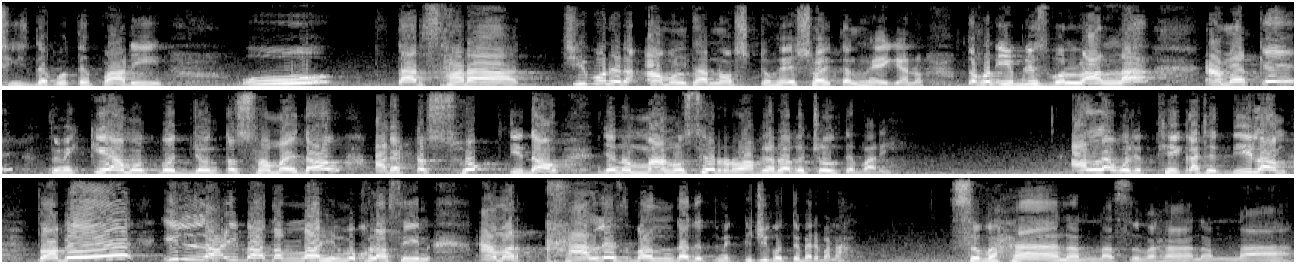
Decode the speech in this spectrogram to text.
সিজদা করতে পারি? ও তার সারা জীবনের আমল তার নষ্ট হয়ে শয়তান হয়ে গেল। তখন ইবলিস বলল, আল্লাহ, আমাকে তুমি কেয়ামত পর্যন্ত সময় দাও আর একটা শক্তি দাও যেন মানুষের রগে রগে চলতে পারি। আল্লাহ বলছে, ঠিক আছে, দিলাম। তবে ইল্লা ইবাদাল্লাহিল মুখলাসিন, আমার খালেস বান্দাদের তুমি কিছু করতে পারবে না। সুবহান আল্লাহ সুবহান আল্লাহ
